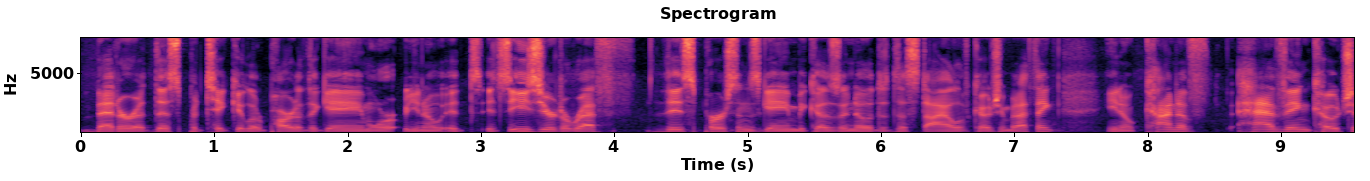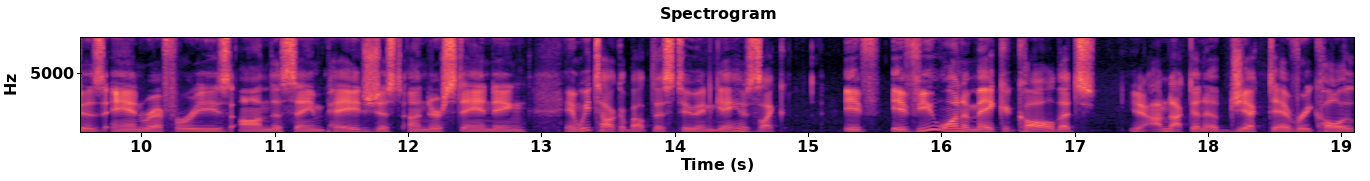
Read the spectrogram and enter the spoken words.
better at this particular part of the game, or you know, it's it's easier to ref this person's game because I know that the style of coaching. But I think you know, kind of having coaches and referees on the same page, just understanding, and we talk about this too in games. Like, if if you want to make a call, that's you know, I'm not going to object to every call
